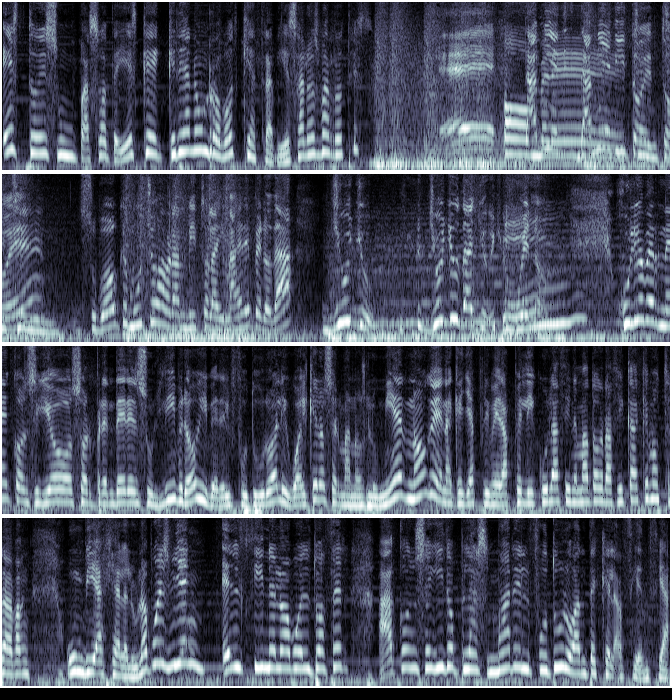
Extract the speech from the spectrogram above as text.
esto es un pasote y es que crean un robot que atraviesa los barrotes. Eh, da, Hombre. mie- da miedito Chin, esto, chin, ¿eh? chin. Supongo que muchos habrán visto las imágenes, pero da yuyu. Yuyu da yuyu. Eh. Bueno, Julio Verne consiguió sorprender en sus libros y ver el futuro, al igual que los hermanos Lumière, ¿no? Que en aquellas primeras películas cinematográficas que mostraban un viaje a la luna. Pues bien, el cine lo ha vuelto a hacer. Ha conseguido plasmar el futuro antes que la ciencia.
